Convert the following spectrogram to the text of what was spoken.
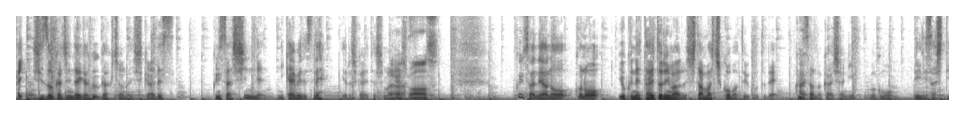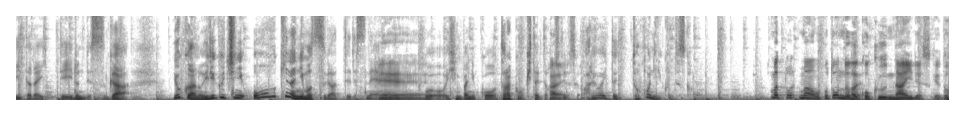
はい、静岡人大学学長の石川です。国さん新年2回目ですね。よろしくお願いいたしおます。願いします。国さんねあのこのよくねタイトルにもある下町工場ということで国さんの会社に僕も出入りさせていただいているんですが、よくあの入り口に大きな荷物があってですね、えーこう頻繁にこうトラックも来たりとかしてるんですが、あれは一体どこに行くんですか？まあとまあほとんどが国内ですけど、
